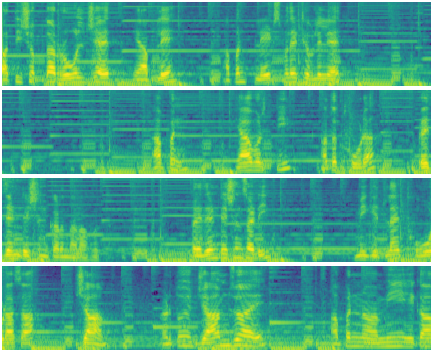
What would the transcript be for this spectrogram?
आपले रोल जे आहेत हे आपले आपण प्लेट्समध्ये ठेवलेले आहेत. आपण यावरती आता थोडं प्रेझेंटेशन करणार आहोत. प्रेझेंटेशनसाठी मी घेतला आहे थोडासा जाम आणि तो जाम जो आहे आपण मी एका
